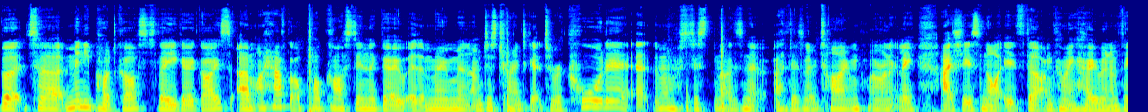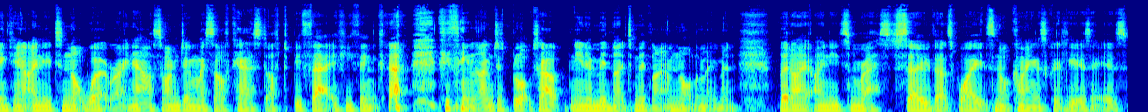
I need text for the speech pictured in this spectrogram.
but uh, mini podcast. There you go, guys. Um, I have got a podcast in the go at the moment. I'm just trying to get to record it. At the moment, it's just there's no uh, there's no time. Ironically, actually, it's not. It's that I'm coming home and I'm thinking I need to not work right now, so I'm doing my self care stuff. To be fair, if you think if you think that I'm just blocked out, you know, midnight to midnight, I'm not at the moment. But I, I need some rest, so that's why it's not coming as quickly as it is.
